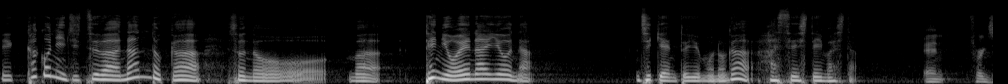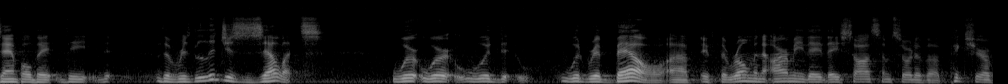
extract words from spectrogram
で過去に実は何度かその、まあ、手に負えないような事件というものが発生していました。And for example, the, the, the, the religious zealots were, were, would, would rebel uh, if the Roman army, they, they saw some sort of a picture of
